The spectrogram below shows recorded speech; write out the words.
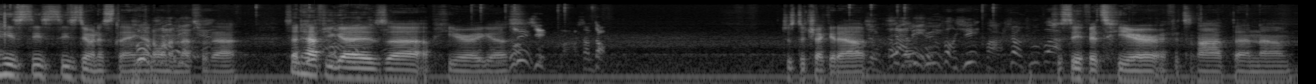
he's he's he's doing his thing. I don't want to mess with that. Send half you guys uh, up here, I guess just to check it out. To see if it's here. If it's not, then um,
